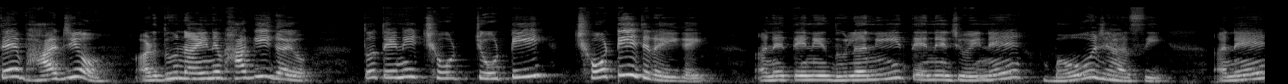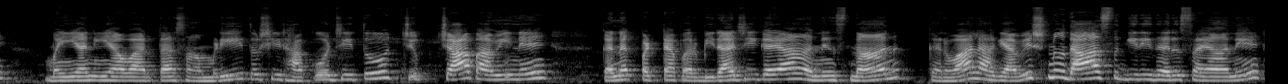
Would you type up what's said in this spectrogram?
તે ભાજ્યો, અડધું નાઈને ભાગી ગયો, તો તેની ચોટી છોટી જ રહી ગઈ અને તેની દુલ્હની તેને જોઈને બહુ જ હસી અને મૈયાની આ વાર્તા સાંભળી તો શ્રી ઠાકોરજી તો ચૂપચાપ આવીને કનકપટ્ટા પર બિરાજી ગયા અને સ્નાન કરવા લાગ્યા. વિષ્ણુદાસ ગિરિધર સયાને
